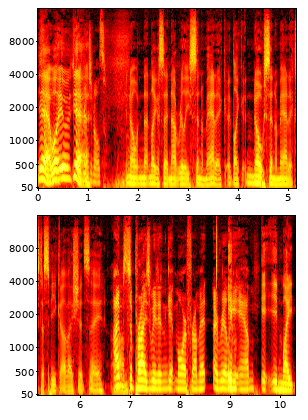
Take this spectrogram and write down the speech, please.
yeah. Well, it was yeah. originals. You know, not, like I said, not really cinematic. uh, Like no cinematics to speak of. I should say. I'm Um, surprised we didn't get more from it. I really am. it, it might.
